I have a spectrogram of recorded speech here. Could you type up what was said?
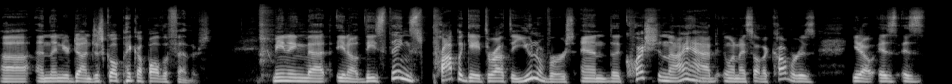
uh, and then you're done. Just go pick up all the feathers." Meaning that you know these things propagate throughout the universe. And the question that I had when I saw the cover is, you know, is is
